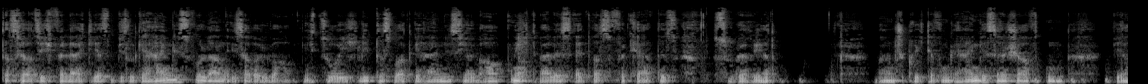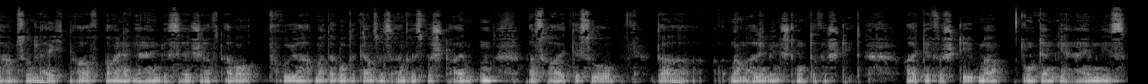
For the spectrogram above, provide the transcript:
Das hört sich vielleicht jetzt ein bisschen geheimnisvoll an, ist aber überhaupt nicht so. Ich liebe das Wort Geheimnis ja überhaupt nicht, weil es etwas Verkehrtes suggeriert. Man spricht ja von Geheimgesellschaften. Wir haben so einen leichten Aufbau einer Geheimgesellschaft, aber früher hat man darunter ganz was anderes verstanden, als heute so der normale Mensch darunter versteht. Heute versteht man unter einem Geheimnis,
